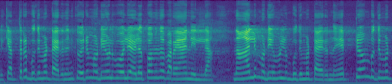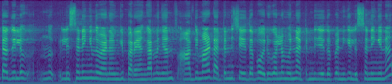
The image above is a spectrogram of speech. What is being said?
എനിക്ക് അത്ര ബുദ്ധിമുട്ടായിരുന്നു. എനിക്ക് ഒരു മൊഡ്യൂൾ പോലും എളുപ്പമെന്ന് പറയാനില്ല. നാല് മൊഡ്യൂളിൽ ബുദ്ധിമുട്ടായിരുന്നു. ഏറ്റവും ബുദ്ധിമുട്ട് അതിൽ ലിസണിംഗ് എന്ന് വേണമെങ്കിൽ പറയാം. കാരണം ഞാൻ ആദ്യമായിട്ട് അറ്റൻഡ് ചെയ്തപ്പോൾ ഒരു കൊല്ലം മുന്നേ അറ്റൻഡ് ചെയ്തപ്പോൾ എനിക്ക് ലിസണിങ്ങിന്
